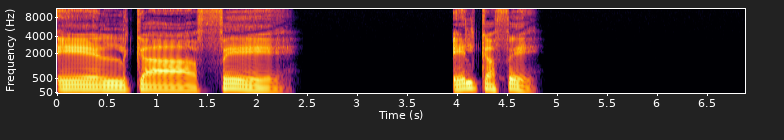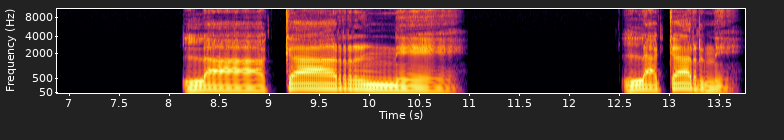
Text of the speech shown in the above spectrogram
El café. El café. La carne. La carne.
